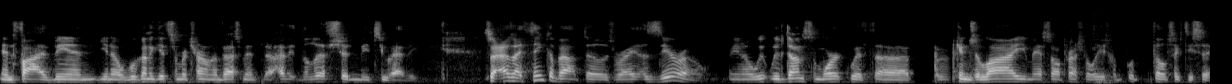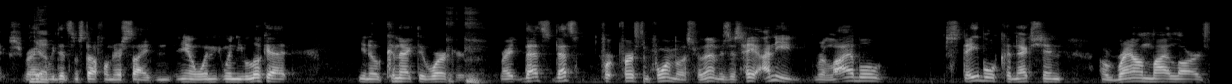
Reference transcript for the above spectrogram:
and five being, you know, we're going to get some return on investment. The, heavy, the lift shouldn't be too heavy. So as I think about those, right, a zero, you know, we, have done some work with uh, in July. You may have saw a press release with Phillips 66, right? Yeah. We did some stuff on their site, and you know, when when you look at you know connected workers, right? That's that's for, first and foremost for them is just hey, I need reliable, stable connection around my large,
